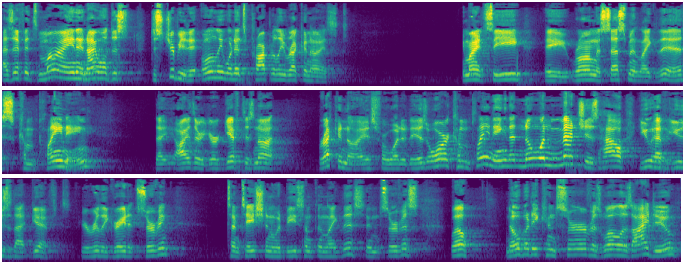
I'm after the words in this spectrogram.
as if it's mine and I will just distribute it only when it's properly recognized. You might see a wrong assessment like this, complaining that either your gift is not recognized for what it is, or complaining that no one matches how you have used that gift. If you're really great at serving, temptation would be something like this in service. Well, nobody can serve as well as I do,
